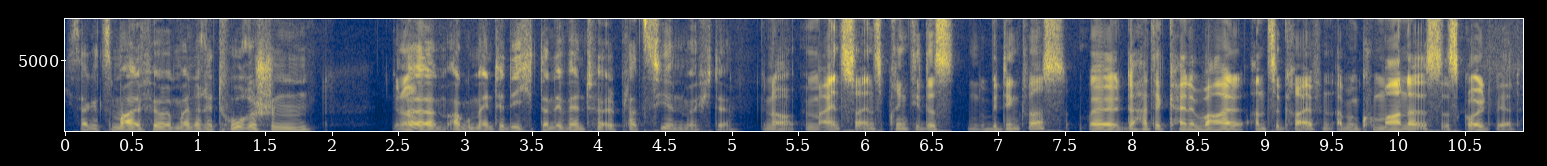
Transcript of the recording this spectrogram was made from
ich sage jetzt mal, für meine rhetorischen genau. ähm, Argumente, die ich dann eventuell platzieren möchte. Genau. Im 1 zu 1 bringt dir das nur bedingt was, weil da hat er keine Wahl anzugreifen, aber im Commander ist das Gold wert.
